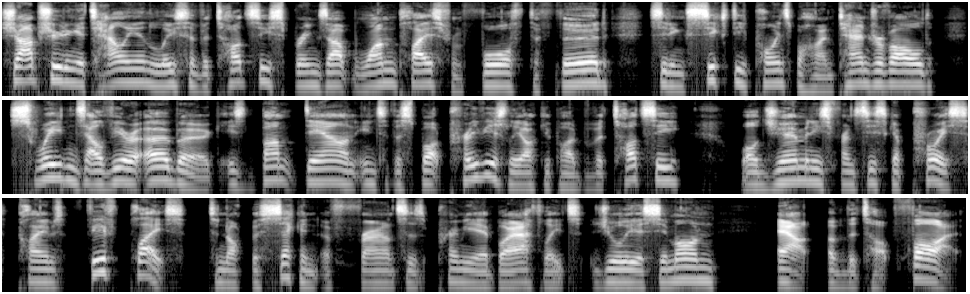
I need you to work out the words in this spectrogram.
Sharpshooting Italian Lisa Vitozzi springs up one place from fourth to third, sitting 60 points behind Tandrevold. Sweden's Elvira Öberg is bumped down into the spot previously occupied by Vitozzi, while Germany's Franziska Preuss claims fifth place to knock the second of France's premier biathletes, Julia Simon, out of the top five.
